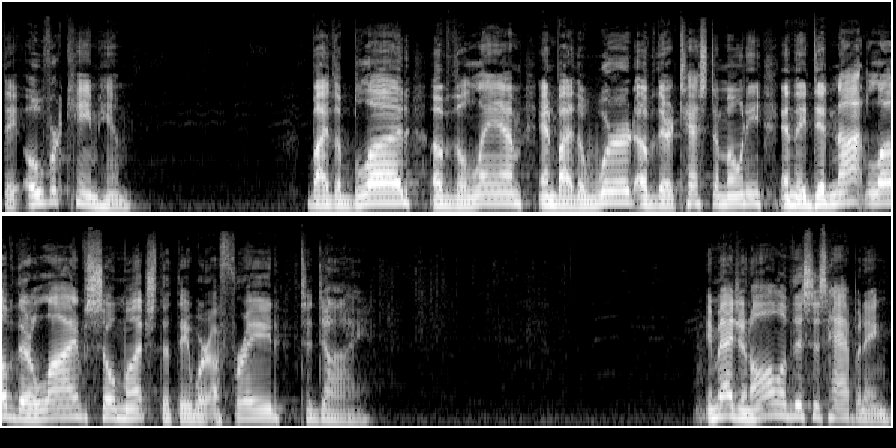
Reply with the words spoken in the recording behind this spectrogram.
they overcame him by the blood of the Lamb and by the word of their testimony, and they did not love their lives so much that they were afraid to die. Imagine all of this is happening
